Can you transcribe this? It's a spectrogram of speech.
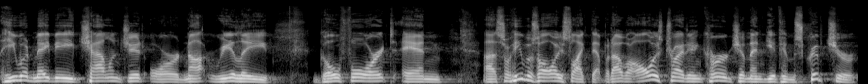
He would maybe challenge it or not really go for it. And uh, so he was always like that. But I would always try to encourage him and give him scripture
